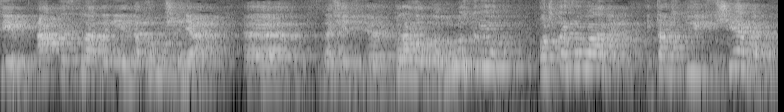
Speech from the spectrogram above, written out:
ці акти складені на порушення е, значить, е, правил благоустрою, оштрафували. І там стоїть черга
